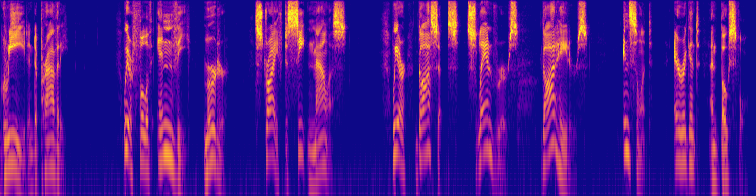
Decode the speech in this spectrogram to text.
greed, and depravity. We are full of envy, murder, strife, deceit, and malice. We are gossips, slanderers, God haters, insolent, arrogant, and boastful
